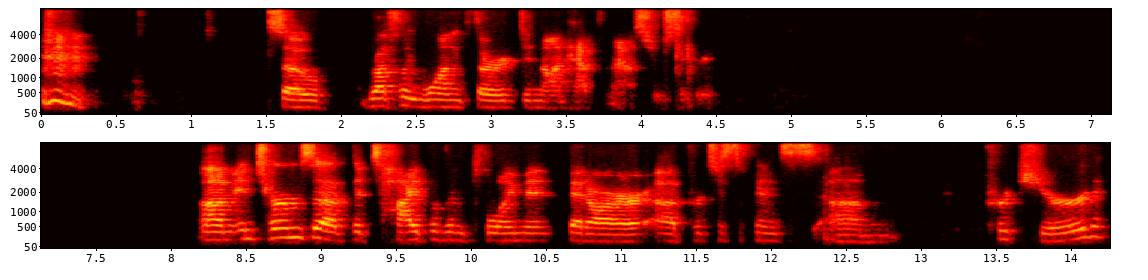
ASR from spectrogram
so roughly one third did not have a master's degree. Um, in terms of the type of employment that our uh, participants um, procured,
